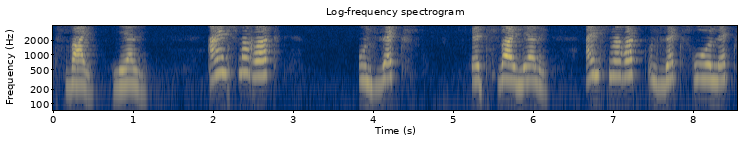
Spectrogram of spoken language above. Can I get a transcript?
2 Lehrling. 1 Smaragd und 6, äh, 2 Lehrling. 1 Smaragd und 6 rohe Lex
